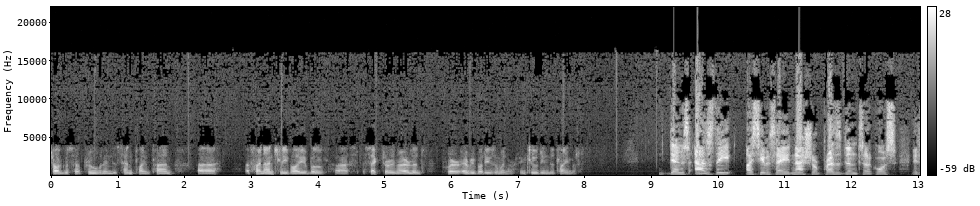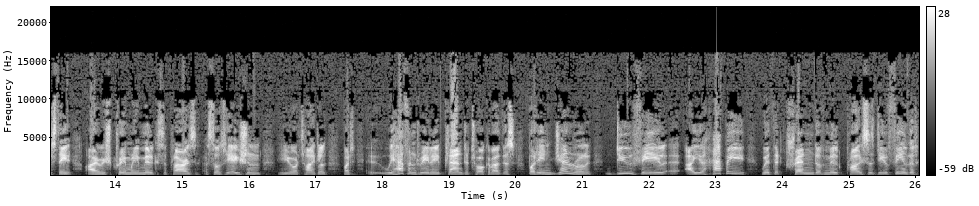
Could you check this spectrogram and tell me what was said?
Teagasc have proven in the 10 point plan, uh, a financially viable uh, sector in Ireland where everybody is a winner, including the climate. Denis, as the ICMSA national president, and of course it's the Irish Creamery Milk Suppliers Association, your title, but uh, we haven't really planned to talk about this. But in general, do you feel, uh, are you happy with the trend of milk prices? Do you feel that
